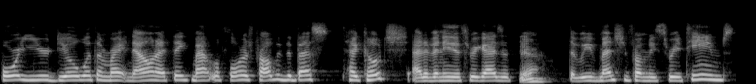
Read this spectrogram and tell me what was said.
four year deal with him right now, and I think Matt LaFleur is probably the best head coach out of any of the three guys that yeah that we've mentioned from these three teams.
